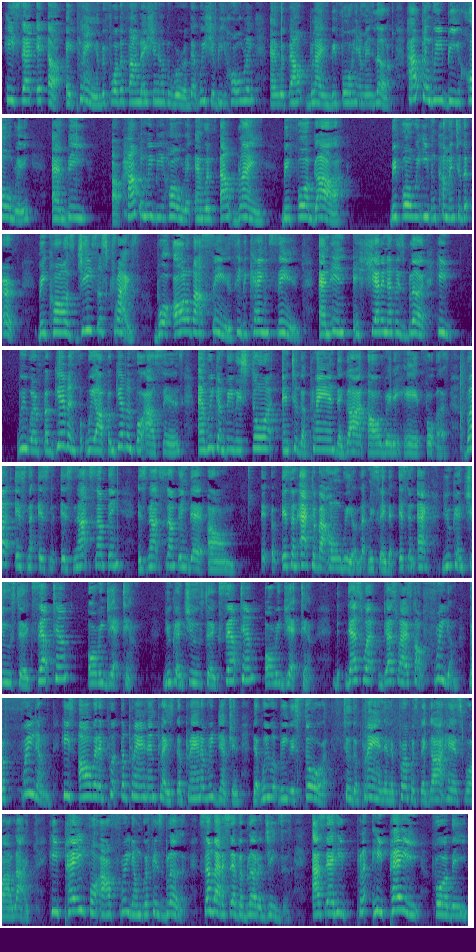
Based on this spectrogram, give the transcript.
he set it up, a plan before the foundation of the world that we should be holy and without blame before him in love. How can we be holy and be, uh, how can we be holy and without blame before God before we even come into the earth? Because Jesus Christ bore all of our sins. He became sin. And in shedding of his blood, he we were forgiven for, we are forgiven for our sins and we can be restored into the plan that God already had for us. But it's not it's it's not something it's not something that um it, it's an act of our own will. Let me say that. It's an act you can choose to accept him or reject him. You can choose to accept him or reject him. That's what that's why it's called freedom. The freedom. He's already put the plan in place, the plan of redemption, that we would be restored to the plan and the purpose that God has for our life. He paid for our freedom with his blood. Somebody said the blood of Jesus. I said he he paid for the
